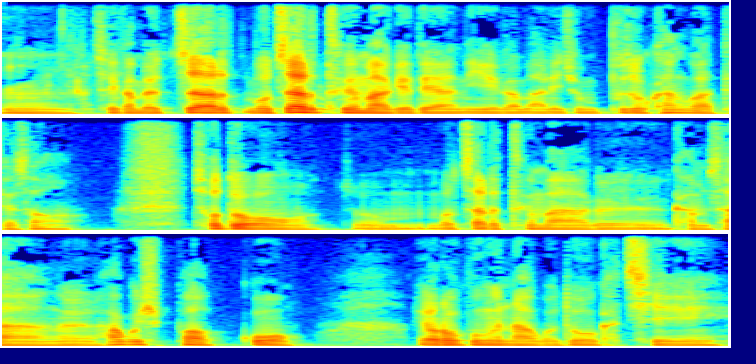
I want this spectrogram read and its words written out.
음, 제가 모차르, 모차르트 음악에 대한 이해가 많이 좀 부족한 것 같아서, 저도 좀 모차르트 음악을 감상을 하고 싶었고, 여러분하고도 같이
